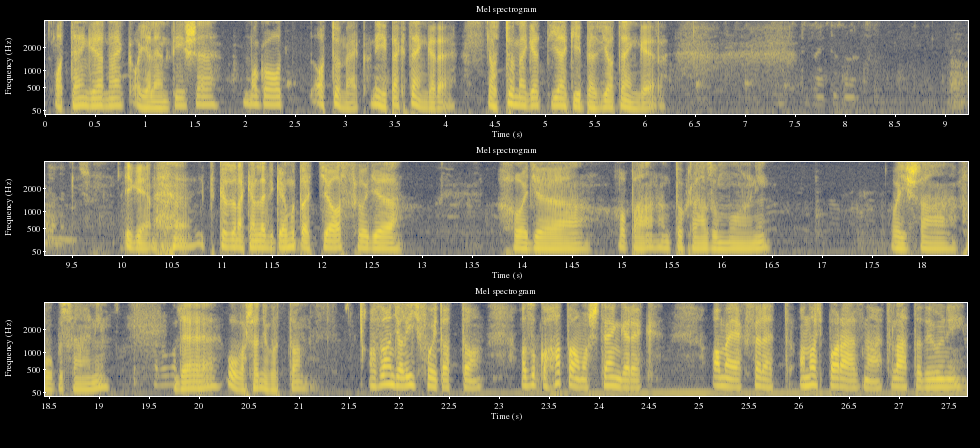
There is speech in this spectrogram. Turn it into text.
a tengernek a jelentése maga a, a tömeg, népek tengere. A tömeget jelképezi a tenger. 11-15 jelenés. Igen, itt közben nekem Levike mutatja azt, hogy, hogy hoppá, nem tudok rázumolni, vagyis rá fókuszálni, de olvasd nyugodtan. Az angyal így folytatta, azok a hatalmas tengerek, amelyek felett a nagy paráznát láttad ülni,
